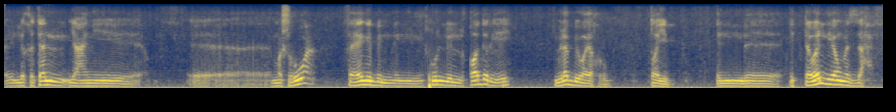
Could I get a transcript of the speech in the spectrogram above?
لقتال يعني آه، مشروع فيجب إن كل القادر إيه؟ يلبي ويخرج. طيب ال- التولي يوم الزحف.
